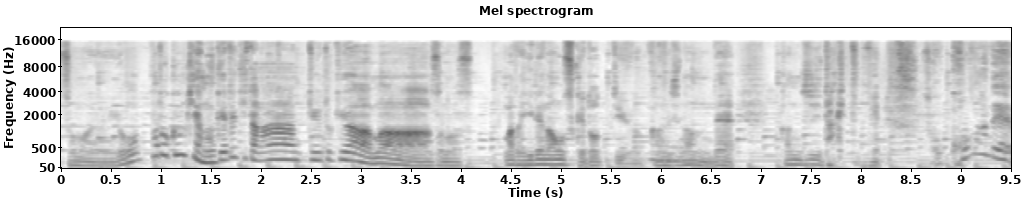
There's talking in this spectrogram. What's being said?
そのよっぽど空気が抜けてきたなっていう時はまあそのまた入れ直すけどっていう感じなんで、感じだけでねそこまで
